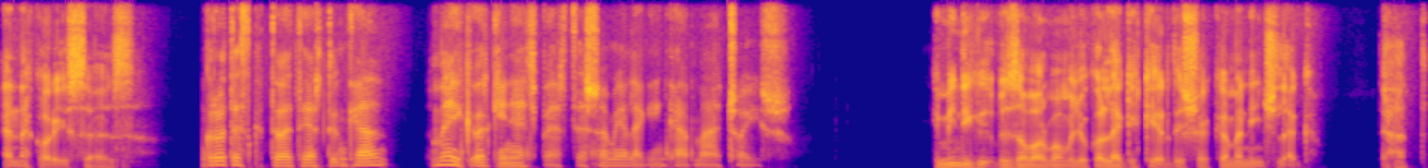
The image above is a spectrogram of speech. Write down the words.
Ennek a része ez. Groteszktől tértünk el. Melyik örkény egy perces, ami a leginkább mácsa is? Én mindig zavarban vagyok a legkérdésekkel, mert nincs leg. Tehát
